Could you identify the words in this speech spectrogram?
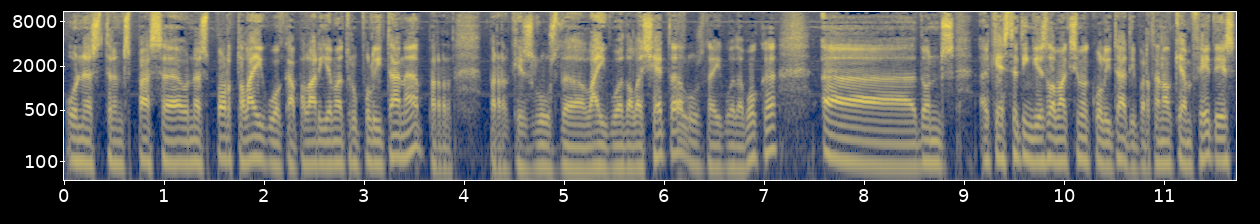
on es transpassa, on es porta l'aigua cap a l'àrea metropolitana per, per que és l'ús de l'aigua de l'aixeta, l'ús d'aigua de boca, eh, doncs aquesta tingués la màxima qualitat i per tant el que han fet és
